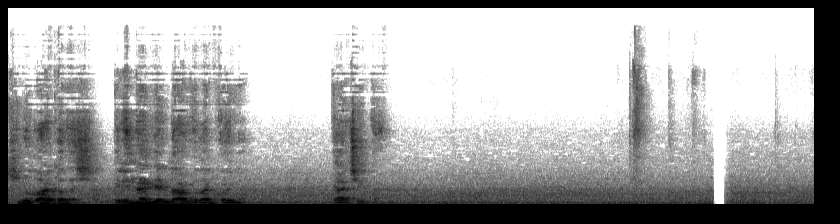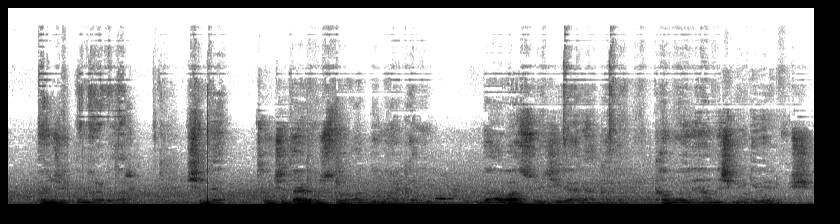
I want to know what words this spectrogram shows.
Kilolu arkadaş, elinden geleni ardına koyma. Gerçekten. Öncelikle merhabalar. Şimdi Tuğçe Tayfuslu adlı markanın dava süreciyle alakalı kamuoyuna yanlış bilgi verilmiş.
